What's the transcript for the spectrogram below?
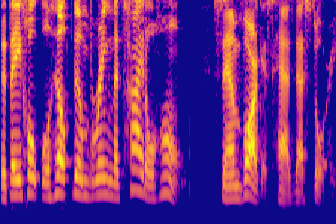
that they hope will help them bring the title home. Sam Vargas has that story.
